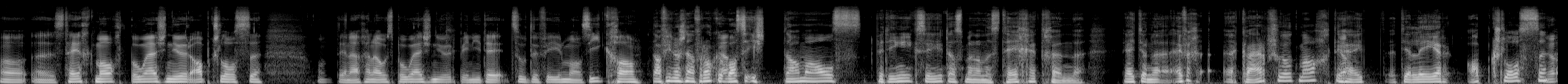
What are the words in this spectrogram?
habe das Tech gemacht, Bauingenieur abgeschlossen. Und dann als Bauingenieur bin ich dann zu der Firma Sika. Darf ich noch schnell fragen, was war damals die Bedingung, gewesen, dass man an ein Tech hätte können? Der hat ja eine, einfach eine Gewerbeschule gemacht, der ja. hat die Lehre abgeschlossen. Ja.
